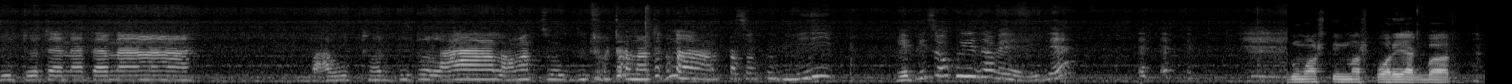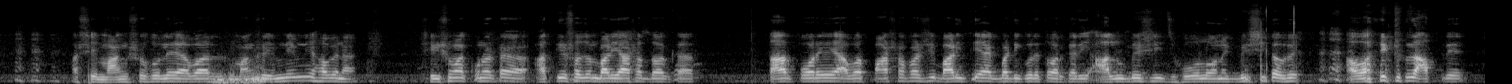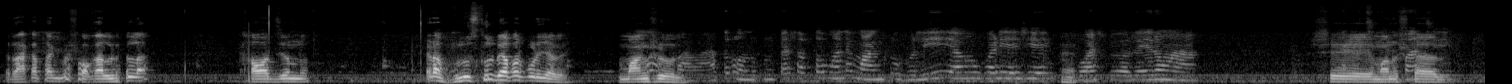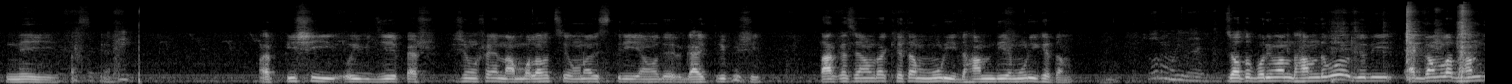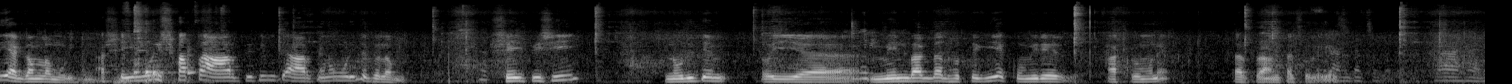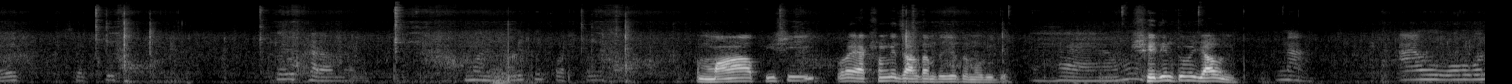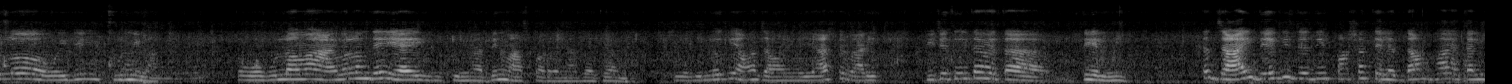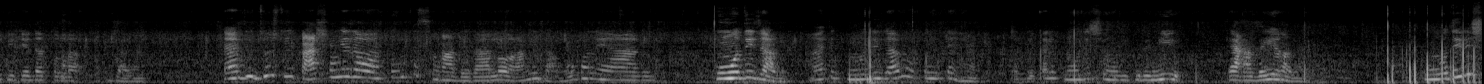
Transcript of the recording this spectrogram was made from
দুটো টানা টানা। বাবুর ঠোঁট দুটো লাল, আমার চোখ দুটো টানা টানা আটটা চোখ দিলি হেপি চোখ হয়ে যাবে, এই যে। দু মাস, তিন মাস পরে একবার। আর সেই মাংস হলে আবার, মাংস এমনি এমনি হবে না। সেই সময় কোনো একটা আত্মীয় স্বজন বাড়ি আসার দরকার। তারপরে আবার পাশাপাশি বাড়িতে এক বাটি করে তরকারি, আলু বেশি, ঝোল অনেক বেশি হবে। আবার একটু রাত্রে, রাখা থাকবে সকালবেলা খাওয়ার জন্য। একটা হুলুস্থুল ব্যাপার পড়ে যাবে মাংস হলে। মানে হ্যাঁ। সে মানুষটা নেই আজকে। আর পিসি ওই যে পিসি মশাইয়ের নাম বলা হচ্ছে ওনার স্ত্রী আমাদের গায়ত্রী পিসি। তার কাছে আমরা খেতাম মুড়ি ধান দিয়ে মুড়ি খেতাম। যত পরিমাণ ধান দেবো যদি এক গামলা ধান দিয়ে এক গামলা মুড়ি। আর সেই মুড়ির স্বাদটা আর পৃথিবীতে আর কোনো মুড়িতে পেলাম না। সেই পিসি নদীতে ওই মেন বাগদা ধরতে গিয়ে কুমিরের আক্রমণে তার প্রাণটা চলে গেছে। মা পিসি ওরা একসঙ্গে জাল টানতে যেত নদীতে। হ্যাঁ সেদিন তুমি যাওনি? না। ও বলল ওই দিন পূর্ণিমা। তো ও বলল আমার, আমি বললাম যে এই পূর্ণিমার দিন মাছ পড়বে না, দেখে আমি। তো ও বলল কি, আমার জামাই মেয়ে আসে, বাড়ি পিঠে তুলতে হবে, তা তেল নি তা যাই দেখি, যদি পাঁচশো তেলের দাম হয়, তাহলে পিঠেটা তোলা যাবে না। হ্যাঁ দুধ তুই কার সঙ্গে যাওয়া? তুই তো সাঁদের আলো, আমি যাব ওখানে আর কুমদি যাবে। আমি তো কুমদি যাবে? তুমি তো হ্যাঁ। তুই তাহলে কুমদির সঙ্গে করে নিও, একা যাইও না যাবে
